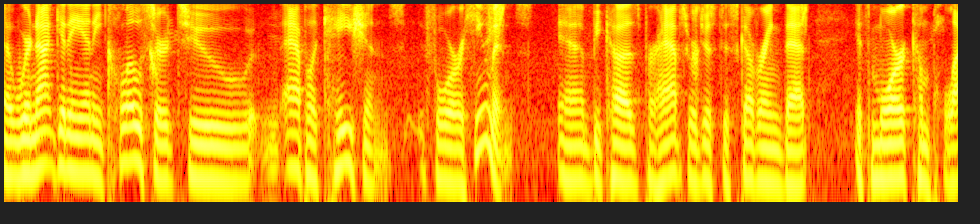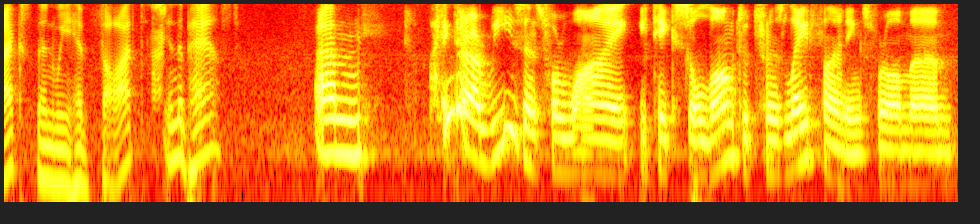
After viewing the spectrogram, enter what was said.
uh, we're not getting any closer to applications for humans uh, because perhaps we're just discovering that it's more complex than we had thought in the past? Um, I think there are reasons for why it takes so long to translate findings from um,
